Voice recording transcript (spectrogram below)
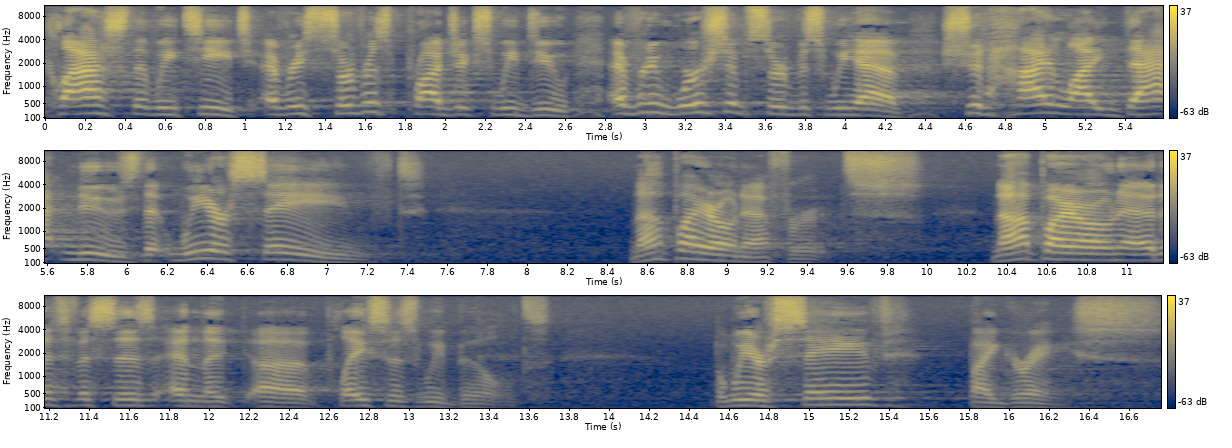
class that we teach, every service projects we do, every worship service we have should highlight that news that we are saved, not by our own efforts, not by our own edifices and the uh, places we build, but we are saved by grace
